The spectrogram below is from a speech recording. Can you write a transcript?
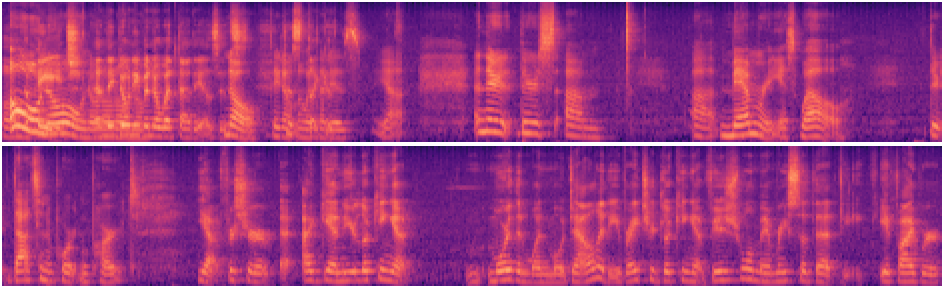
on Oh, the page. no, no, and they no, don't no. even know what that is. It's no, they don't know what like that a- is. Yeah, and there there's um, uh, memory as well. There, that's an important part. Yeah, for sure. Again, you're looking at more than one modality, right? You're looking at visual memory so that if I were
